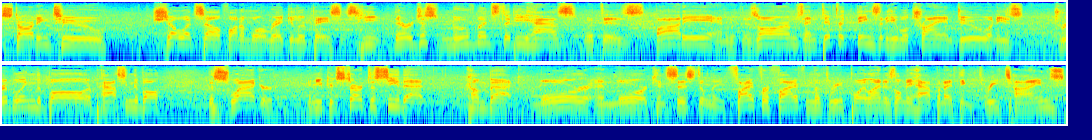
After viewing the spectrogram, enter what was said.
starting to show itself on a more regular basis. He there are just movements that he has with his body and with his arms and different things that he will try and do when he's dribbling the ball or passing the ball. The swagger and you can start to see that come back more and more consistently. 5 for 5 from the three-point line has only happened I think 3 times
